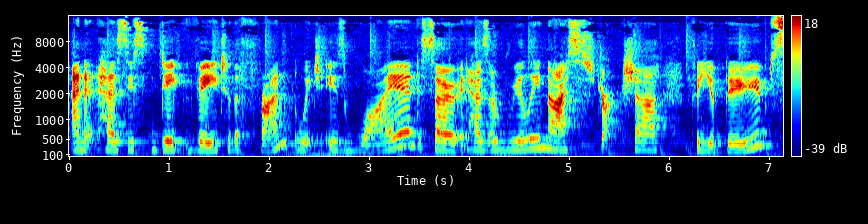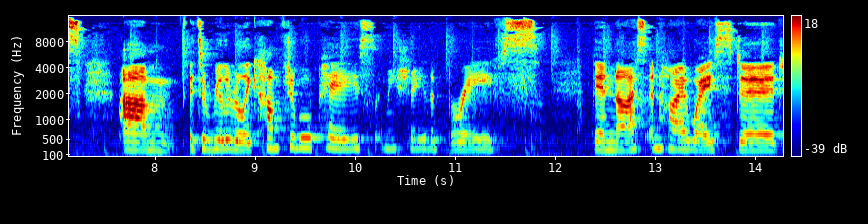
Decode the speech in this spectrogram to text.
and it has this deep V to the front which is wired so it has a really nice structure for your boobs. Um, it's a really really comfortable piece. Let me show you the briefs. They're nice and high-waisted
